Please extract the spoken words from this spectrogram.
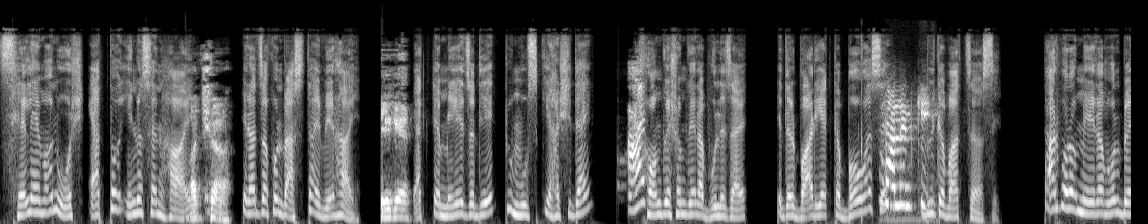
ছেলে মানুষ এত ইনোসেন্ট হয় আচ্ছা। এরা যখন রাস্তায় বের হয় একটা মেয়ে যদি একটু মুস্কি হাসি দেয় সঙ্গে সঙ্গে এরা ভুলে যায়। এদের বাড়ি একটা বউ আছে দুইটা বাচ্চা আছে। তারপরও মেয়েরা বলবে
